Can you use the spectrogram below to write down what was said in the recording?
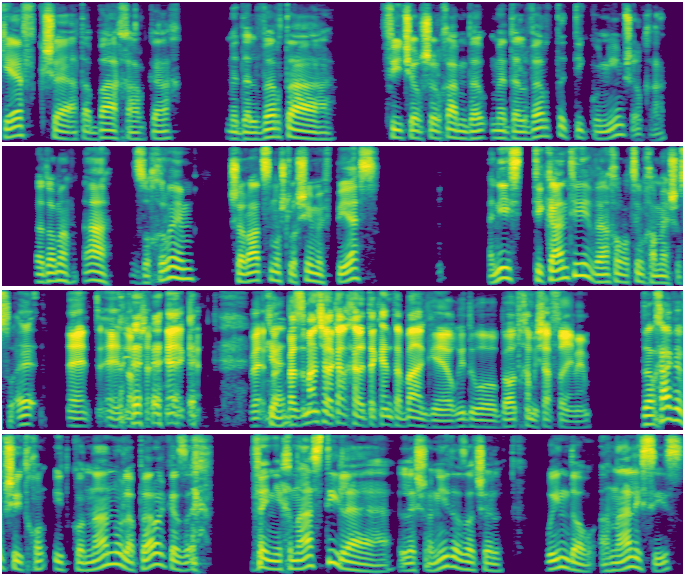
כיף כשאתה בא אחר כך, מדלבר את הפיצ'ר שלך, מדל- מדלבר את התיקונים שלך, ואתה אומר, אה, זוכרים שרצנו 30 FPS? אני תיקנתי ואנחנו רוצים 15. אה, אה, אה, לא משנה, כן. כן. בזמן שלקח לך לתקן את הבאג, הורידו בעוד חמישה פריימים. דרך אגב, כשהתכוננו לפרק הזה, ונכנסתי ל- לשונית הזאת של Window Analysis,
